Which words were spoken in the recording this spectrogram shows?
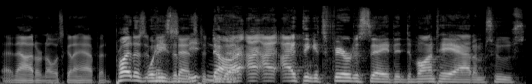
and now I don't know what's going to happen. Probably doesn't Well, make sense a, to do no. that. I, I I think it's fair to say that Davante Adams, who's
